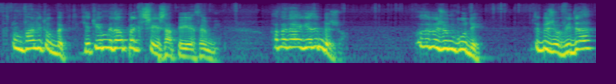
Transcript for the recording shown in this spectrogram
Θα τον βάλει τον παίκτη. Γιατί μετά ο παίκτης θα πει Θέμη. Α, παιδάκια δεν παίζω. Εγώ δεν παίζω με κούντι. Δεν παίζω βίντα.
